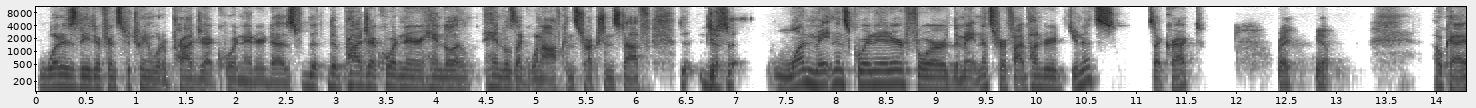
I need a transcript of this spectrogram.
What is the difference between what a project coordinator does? The, the project coordinator handle handles like one-off construction stuff. Just yep. one maintenance coordinator for the maintenance for 500 units. Is that correct? Right. Yep. Okay,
